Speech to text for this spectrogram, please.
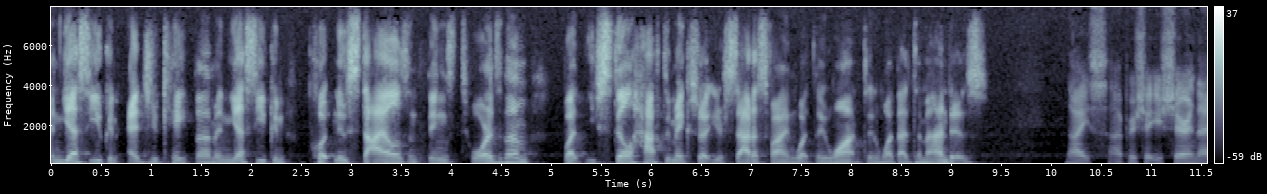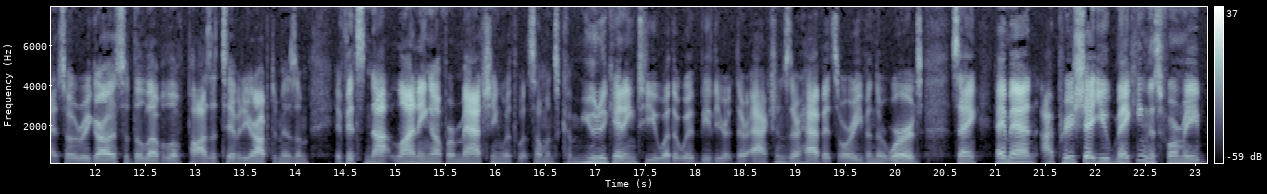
and yes, you can educate them, and yes, you can put new styles and things towards them, but you still have to make sure that you're satisfying what they want and what that demand is. Nice. I appreciate you sharing that. So, regardless of the level of positivity or optimism, if it's not lining up or matching with what someone's communicating to you, whether it be their, their actions, their habits, or even their words, saying, Hey, man, I appreciate you making this for me,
